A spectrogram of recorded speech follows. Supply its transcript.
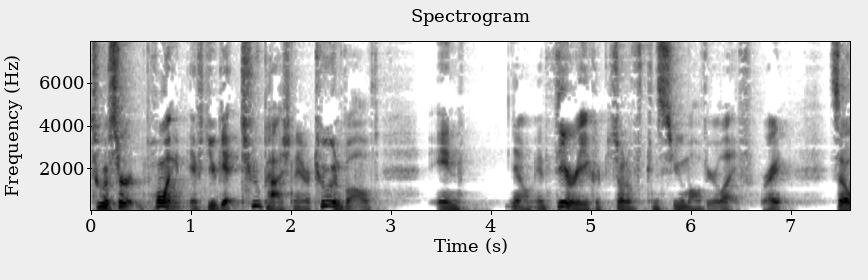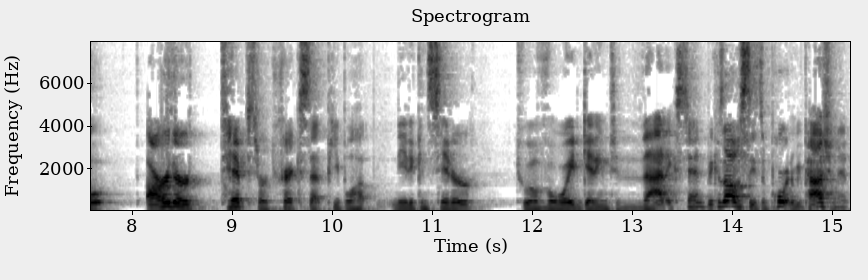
to a certain point, if you get too passionate or too involved, in you know, in theory, it could sort of consume all of your life, right? So, are there tips or tricks that people need to consider to avoid getting to that extent? Because obviously, it's important to be passionate.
